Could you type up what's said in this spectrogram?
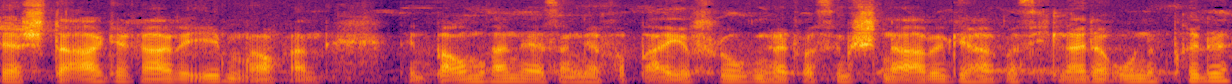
der Star gerade eben auch an den Baum ran. Er ist an mir vorbeigeflogen, hat was im Schnabel gehabt, was ich leider ohne Brille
